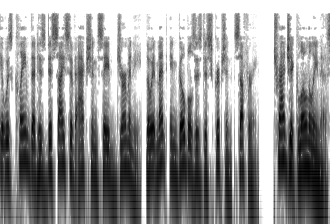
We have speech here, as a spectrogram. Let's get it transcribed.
it was claimed that his decisive action saved Germany, though it meant in Goebbels's description suffering tragic loneliness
